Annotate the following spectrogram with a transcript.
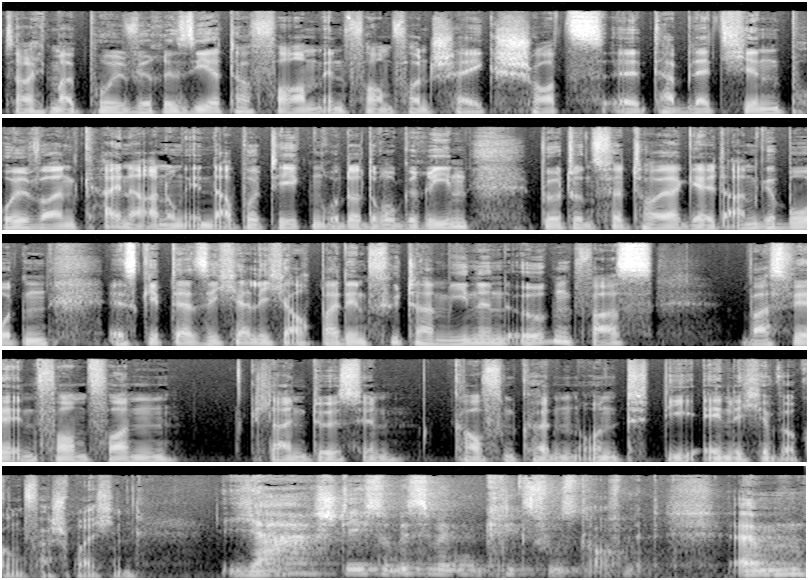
sag ich mal, pulverisierter Form in Form von Shake, Shots, äh, Tablettchen, Pulvern, keine Ahnung, in Apotheken oder Drogerien, wird uns für teuer Geld angeboten. Es gibt ja sicherlich auch bei den Vitaminen irgendwas, was wir in Form von kleinen Döschen kaufen können und die ähnliche Wirkung versprechen. Ja, stehe ich so ein bisschen mit dem Kriegsfuß drauf mit. Ähm,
